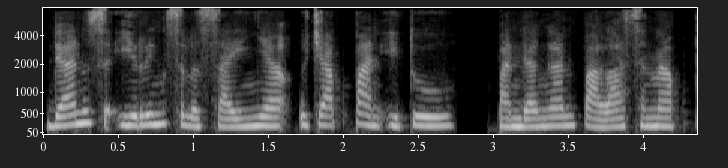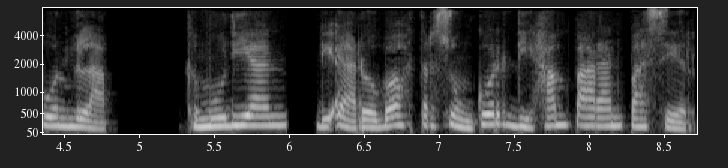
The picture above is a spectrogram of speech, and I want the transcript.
Dan seiring selesainya ucapan itu, pandangan pala senap pun gelap. Kemudian, dia roboh tersungkur di hamparan pasir.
